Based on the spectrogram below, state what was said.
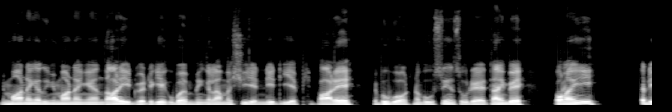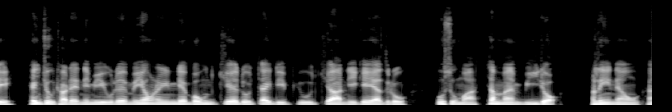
မြန်မာနိုင်ငံသူမြန်မာနိုင်ငံသားတွေအတွက်တကယ်ကိုပဲမင်္ဂလာမရှိတဲ့နေ့တစ်ရက်ဖြစ်ပါတယ်တပူပေါ်နှစ်ပူစင့်ဆိုတဲ့အတိုင်းပဲတော်လိုင်းကြီး တက်တွေထိမ့်ချုပ်ထားတဲ့နေမျိုးကိုလည်းမင်းအောင်နိုင်တဲ့ဘုံကျဲလိုတိုက်တွေပြိုကျနေခဲ့ရသလိုအခုဆိုမှထပ်မံပြီးတော့အလင်းတန်းကိုခံ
